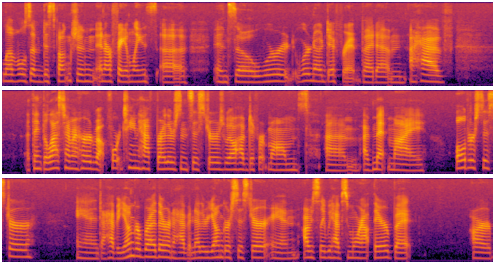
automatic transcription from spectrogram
levels of dysfunction in our families, uh, and so we're we're no different. But um, I have, I think the last time I heard about 14 half brothers and sisters. We all have different moms. Um, I've met my older sister, and I have a younger brother, and I have another younger sister, and obviously we have some more out there, but our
